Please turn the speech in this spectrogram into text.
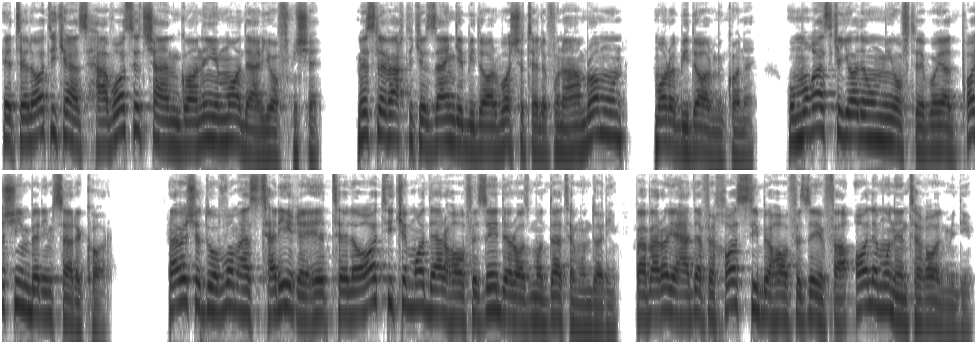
اطلاعاتی که از حواس چندگانه ما دریافت میشه. مثل وقتی که زنگ بیدار باشه تلفن همراهمون ما رو بیدار می‌کنه. اون موقع است که یادمون میفته باید پاشیم بریم سر کار. روش دوم از طریق اطلاعاتی که ما در حافظه دراز مدتمون داریم و برای هدف خاصی به حافظه فعالمون انتقال میدیم.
